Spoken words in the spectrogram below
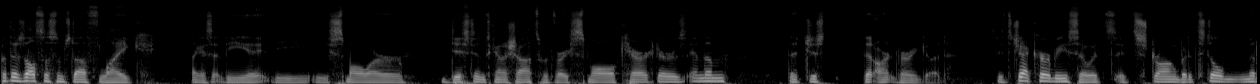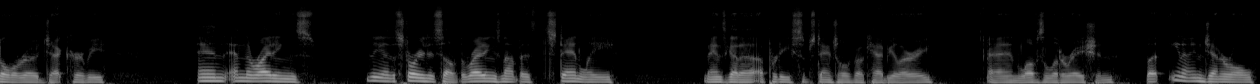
But there's also some stuff like like I said the uh, the the smaller distance kind of shots with very small characters in them that just that aren't very good it's Jack Kirby, so it's it's strong, but it's still middle of the road Jack Kirby. And and the writings, you know, the stories itself, the writing's not, but Stan Lee, man's got a, a pretty substantial vocabulary and loves alliteration. But you know, in general,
